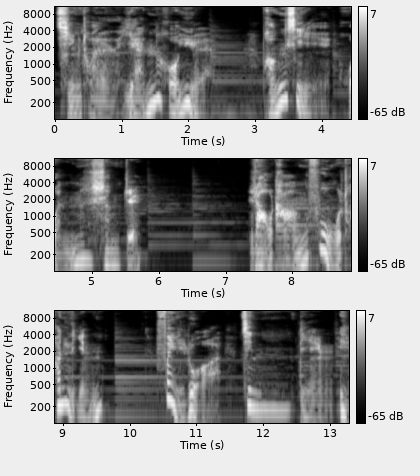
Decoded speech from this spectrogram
青春颜活跃，朋戏浑生枝。绕堂复穿林，废若金鼎玉。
